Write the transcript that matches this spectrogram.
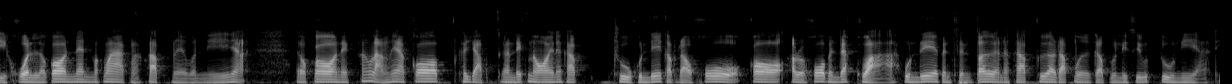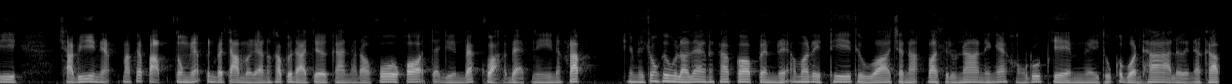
4 คนแล้วก็แน่นมากๆนะครับในวันนี้เนี่ยแล้วก็ในข้างหลังเนี่ยก็ขยับกันเล็กน้อยนะครับ ชูคุนเดกับราโคก็อาราโคเป็นแบ็คขวาคุนเดเป็นเซนเตอร์นะครับเพื่อรับมือกับวินิซิอุสจูเนียที่ชาบี้เนี่ยมักจะปรับตรงนี้เป็นประจำอยู่แล้วนะครับเวลาเจอกันอาราโคก็จะยืนแบ็คขวาแบบนี้นะครับเกมในช่วงครึ่งเวลาแรกนะครับก็เป็นเรอัลมาดริดที่ถือว่าชนะบาร์เซโลนาในแง่ของรูปเกมในทุกกระบวนท่าเลยนะครับ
